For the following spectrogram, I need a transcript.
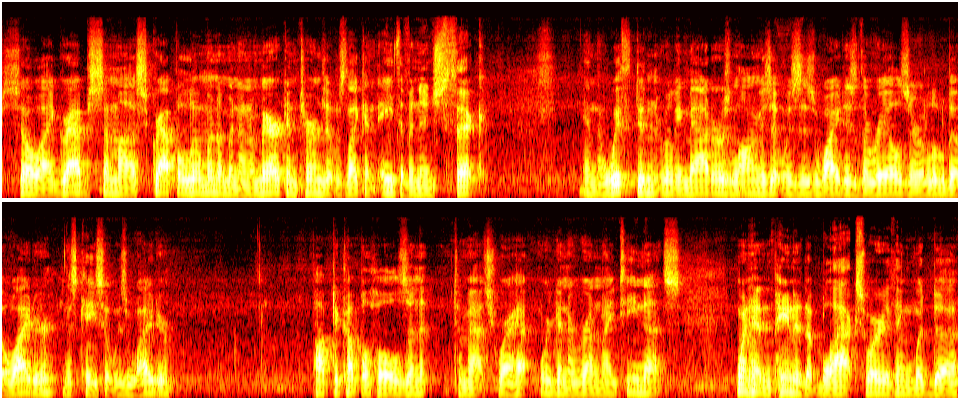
so I grabbed some uh, scrap aluminum, and in American terms it was like an eighth of an inch thick. And the width didn't really matter as long as it was as wide as the rails or a little bit wider. In this case it was wider popped a couple holes in it to match where we're going to run my T-nuts. Went ahead and painted it black so everything would uh,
